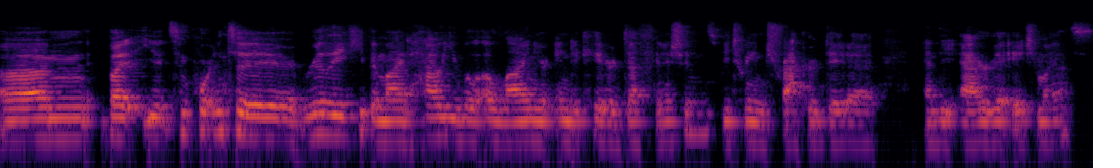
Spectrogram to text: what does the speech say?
Um, but it's important to really keep in mind how you will align your indicator definitions between tracker data and the aggregate HMIS.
